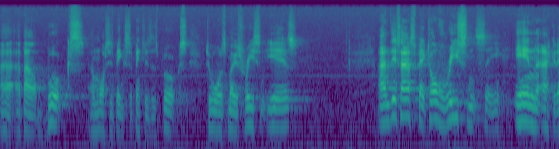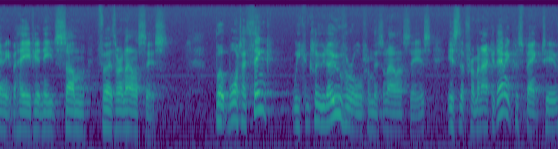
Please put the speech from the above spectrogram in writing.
uh, about books and what is being submitted as books towards most recent years. And this aspect of recency in academic behaviour needs some further analysis. But what I think we conclude overall from this analysis is that from an academic perspective,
